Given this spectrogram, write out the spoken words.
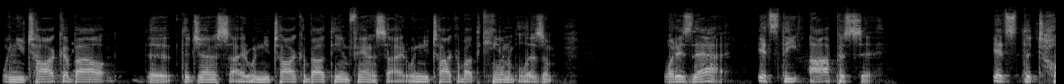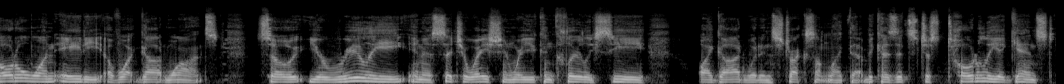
When you talk about the, the genocide, when you talk about the infanticide, when you talk about the cannibalism, what is that? It's the opposite. It's the total 180 of what God wants. So you're really in a situation where you can clearly see why God would instruct something like that because it's just totally against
